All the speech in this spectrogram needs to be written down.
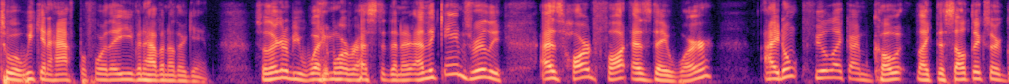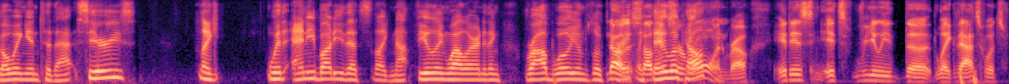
to a week and a half before they even have another game. So they're going to be way more rested than. And the games really as hard fought as they were, I don't feel like I'm go like the Celtics are going into that series like with anybody that's like not feeling well or anything. Rob Williams looked No, great. the like, Celtics they look are healthy. rolling, bro. It is. It's really the like that's what's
